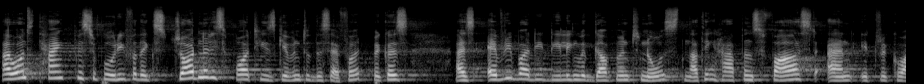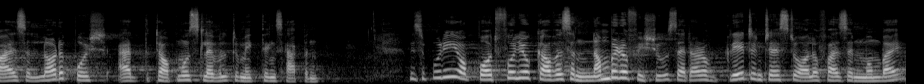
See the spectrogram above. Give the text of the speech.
I want to thank Mr. Puri for the extraordinary support he's given to this effort because as everybody dealing with government knows, nothing happens fast and it requires a lot of push at the topmost level to make things happen. Mr. Puri, your portfolio covers a number of issues that are of great interest to all of us in Mumbai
